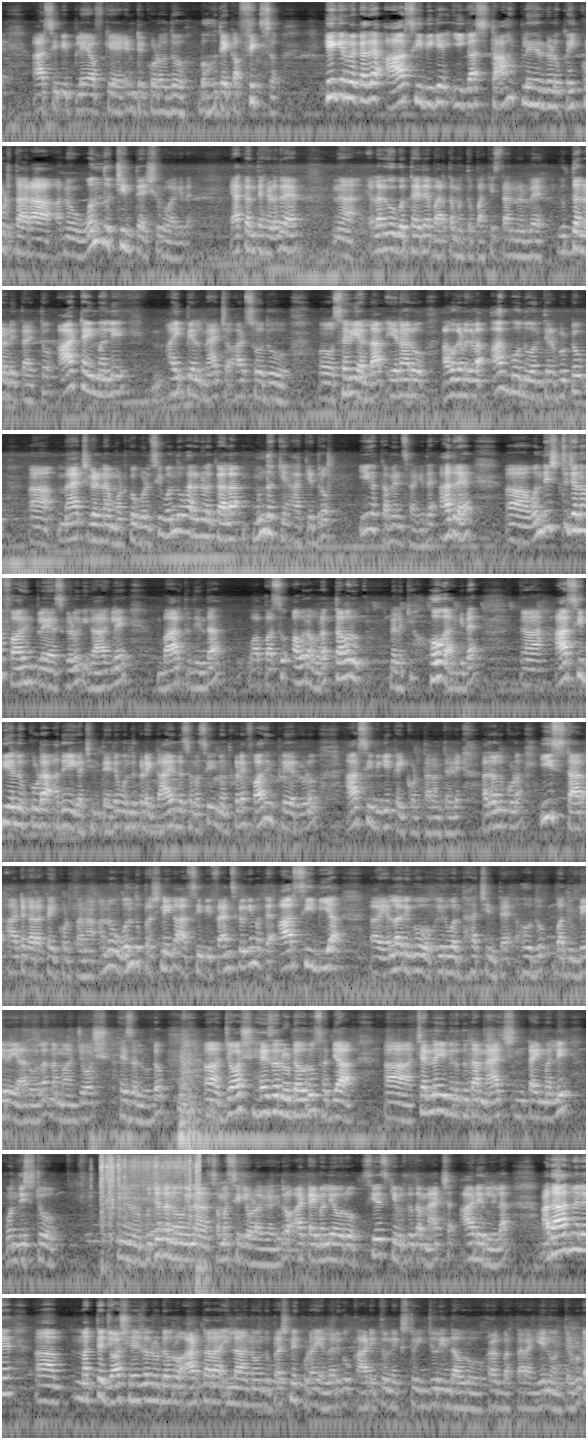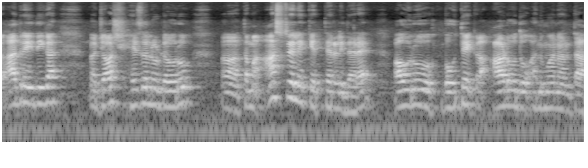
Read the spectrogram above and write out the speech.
ಆರ್ ಸಿ ಬಿ ಪ್ಲೇ ಆಫ್ಗೆ ಎಂಟ್ರಿ ಕೊಡೋದು ಬಹುತೇಕ ಫಿಕ್ಸ್ ಹೀಗಿರಬೇಕಾದ್ರೆ ಆರ್ ಸಿ ಬಿಗೆ ಈಗ ಸ್ಟಾರ್ ಪ್ಲೇಯರ್ಗಳು ಕೈ ಕೊಡ್ತಾರಾ ಅನ್ನೋ ಒಂದು ಚಿಂತೆ ಶುರುವಾಗಿದೆ. ಯಾಕಂತ ಹೇಳಿದ್ರೆ ಎಲ್ಲರಿಗೂ ಗೊತ್ತಾಯಿದೆ ಭಾರತ ಮತ್ತು ಪಾಕಿಸ್ತಾನ ನಡುವೆ ಯುದ್ಧ ನಡೀತಾ ಇತ್ತು. ಆ ಟೈಮಲ್ಲಿ ಐ ಪಿ ಎಲ್ ಮ್ಯಾಚ್ ಆಡಿಸೋದು ಸರಿಯಲ್ಲ. ಏನಾದ್ರು ಅವಘಡಗಳ ಆಗ್ಬೋದು ಅಂತ ಹೇಳ್ಬಿಟ್ಟು ಮ್ಯಾಚ್ಗಳನ್ನ ಮೊಟಕುಗೊಳಿಸಿ ಒಂದು ವಾರಗಳ ಕಾಲ ಮುಂದಕ್ಕೆ ಹಾಕಿದ್ರು. ಈಗ ಕಮೆಂಟ್ಸ್ ಆಗಿದೆ. ಆದರೆ ಒಂದಿಷ್ಟು ಜನ ಫಾರಿನ್ ಪ್ಲೇಯರ್ಸ್ಗಳು ಈಗಾಗಲೇ ಭಾರತದಿಂದ ವಾಪಸ್ಸು ಅವರವರ ತವರು ನೆಲಕ್ಕೆ ಹೋಗಾಗಿದೆ. ಆರ್ ಸಿ ಬಿಯಲ್ಲೂ ಕೂಡ ಅದೇ ಈಗ ಚಿಂತೆ ಇದೆ. ಒಂದು ಕಡೆ ಗಾಯದ ಸಮಸ್ಯೆ, ಇನ್ನೊಂದು ಕಡೆ ಫಾರಿನ್ ಪ್ಲೇಯರ್ಗಳು ಆರ್ ಸಿ ಬಿಗೆ ಕೈ ಕೊಡ್ತಾರ ಅಂತೇಳಿ ಅದರಲ್ಲೂ ಕೂಡ ಈ ಸ್ಟಾರ್ ಆಟಗಾರ ಕೈ ಕೊಡ್ತಾನ ಅನ್ನೋ ಒಂದು ಪ್ರಶ್ನೆ ಈಗ ಆರ್ ಸಿ ಬಿ ಫ್ಯಾನ್ಸ್ಗಳಿಗೆ ಮತ್ತು ಆರ್ ಸಿ ಬಿಯ ಎಲ್ಲರಿಗೂ ಇರುವಂತಹ ಚಿಂತೆ. ಹೌದು, ಅದು ಬೇರೆ ಯಾರು ಅಲ್ಲ, ನಮ್ಮ ಜೋಶ್ ಹೇಸಲ್ವುಡ್ ಜೋಶ್ ಹೇಸಲ್ವುಡ್ ಅವರು ಸದ್ಯ ಚೆನ್ನೈ ವಿರುದ್ಧದ ಮ್ಯಾಚ್ ಟೈಮಲ್ಲಿ ಒಂದಿಷ್ಟು ಭುಜದ ನೋವಿನ ಸಮಸ್ಯೆಗೆ ಒಳಗಾಗಿದ್ರು. ಆ ಟೈಮಲ್ಲಿ ಅವರು ಸಿ ಎಸ್ ಕೆ ವಿರುದ್ಧದ ಮ್ಯಾಚ್ ಆಡಿರಲಿಲ್ಲ. ಅದಾದಮೇಲೆ ಮತ್ತೆ ಜಾಶ್ ಹೇಜಲ್ವುಡ್ ಅವರು ಆಡ್ತಾರಾ ಇಲ್ಲ ಅನ್ನೋ ಒಂದು ಪ್ರಶ್ನೆ ಕೂಡ ಎಲ್ಲರಿಗೂ ಕಾಡಿತ್ತು. ನೆಕ್ಸ್ಟ್ ಇಂಜುರಿಯಿಂದ ಅವರು ಹೊರಗೆ ಬರ್ತಾರಾ ಏನು ಅಂತ ಹೇಳ್ಬಿಟ್ಟು. ಆದರೆ ಇದೀಗ ಜಾಶ್ ಹೇಜಲ್ವುಡ್ ಅವರು ತಮ್ಮ ಆಸ್ಟ್ರೇಲಿಯಾಕ್ಕೆ ತೆರಳಿದ್ದಾರೆ. ಅವರು ಬಹುತೇಕ ಆಡೋದು ಅನುಮಾನ ಅಂತ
